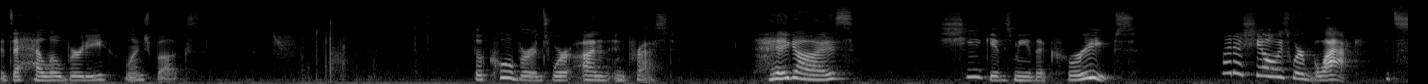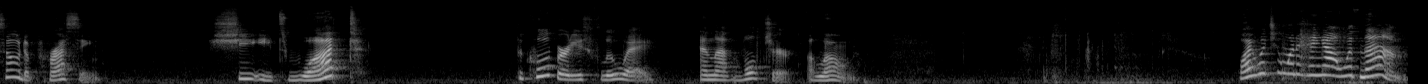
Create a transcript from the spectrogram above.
It's a Hello Birdie lunchbox. The cool birds were unimpressed. Hey guys, she gives me the creeps. Why does she always wear black? It's so depressing. She eats what? The cool birdies flew away and left Vulture alone. Why would you want to hang out with them?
